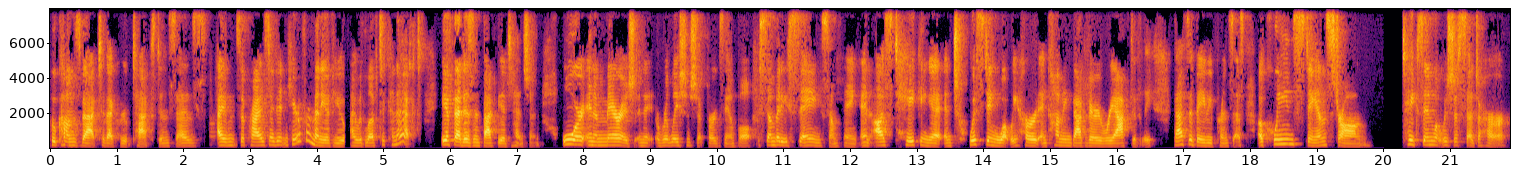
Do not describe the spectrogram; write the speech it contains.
who comes back to that group text and says, I'm surprised I didn't hear from many of you. I would love to connect if that is in fact the intention. Or in a marriage, in a, relationship, for example, somebody saying something and us taking it and twisting what we heard and coming back very reactively. That's a baby princess. A queen stands strong, takes in what was just said to her,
